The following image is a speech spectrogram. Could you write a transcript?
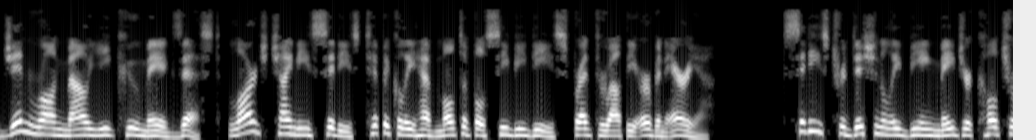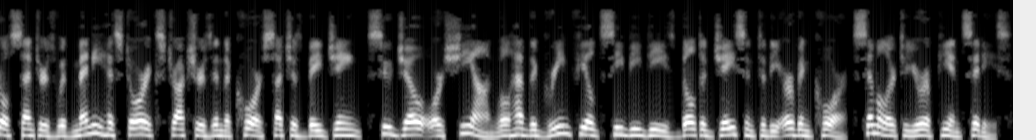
Jin Rong Mao may exist. Large Chinese cities typically have multiple CBDs spread throughout the urban area. Cities traditionally being major cultural centers with many historic structures in the core such as Beijing, Suzhou or Xi'an will have the greenfield CBDs built adjacent to the urban core, similar to European cities.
